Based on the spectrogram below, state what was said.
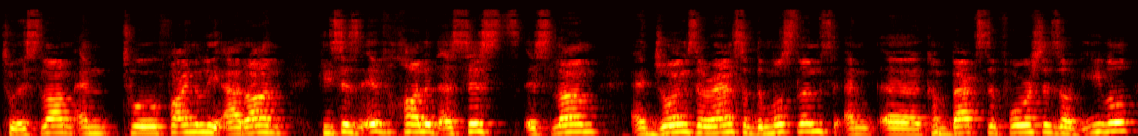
to Islam. And to finally add on, he says, If Khalid assists Islam and joins the ranks of the Muslims and uh, combats the forces of evil,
